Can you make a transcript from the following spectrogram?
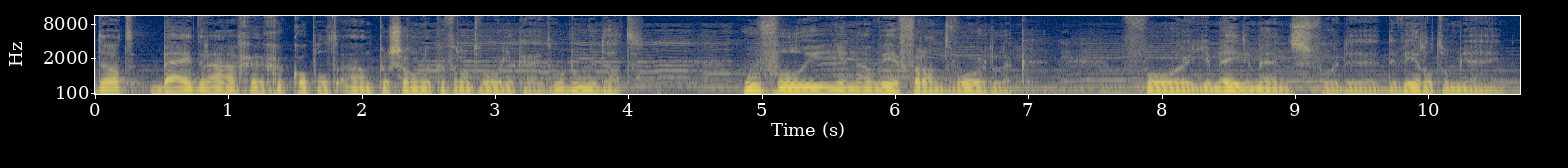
dat bijdragen gekoppeld aan persoonlijke verantwoordelijkheid. Hoe doen we dat? Hoe voel je je nou weer verantwoordelijk voor je medemens, voor de, de wereld om je heen?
